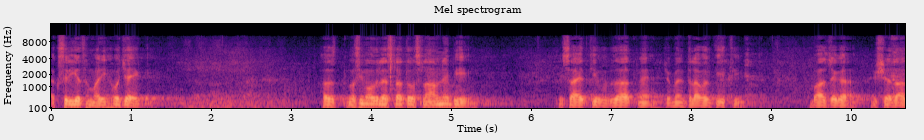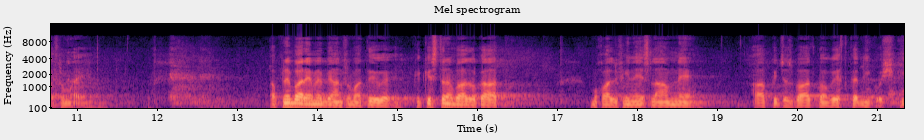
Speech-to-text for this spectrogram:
اکثریت ہماری ہو جائے گی۔ حضرت وسیم علیہ السلاۃ والسلام نے بھی اس آیت کی وضاحت میں جو میں نے تلاوت کی تھی، بعض جگہ ارشادات فرمائے ہیں۔ اپنے بارے میں بیان فرماتے ہوئے کہ کس طرح بعض اوقات مخالفین اسلام نے آپ کے جذبات کو انگیخت کرنے کی کوشش کی،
